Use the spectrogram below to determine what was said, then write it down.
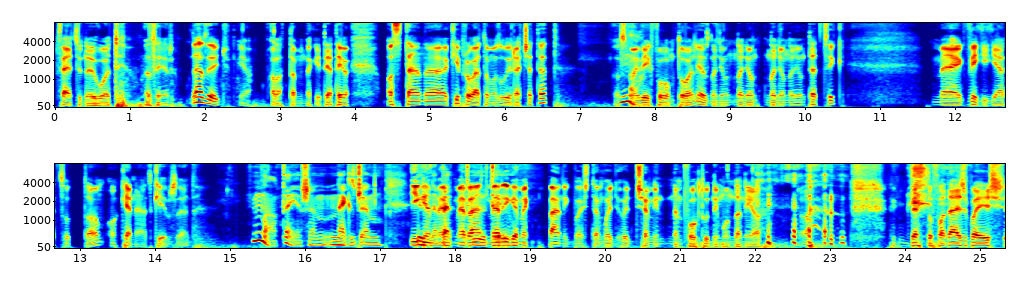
feltűnő volt azért. De ez így, ja, haladtam mind a két játékot. Aztán kipróbáltam az új recsetet, azt Na. majd végig fogom tolni, ez nagyon-nagyon tetszik. Meg végigjátszottam a Kenát, képzeld. Na, teljesen next gen Igen, mert, mert, rá, mert igen, meg pánikba estem, hogy, hogy semmi nem fog tudni mondani a, a best of adásba, és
